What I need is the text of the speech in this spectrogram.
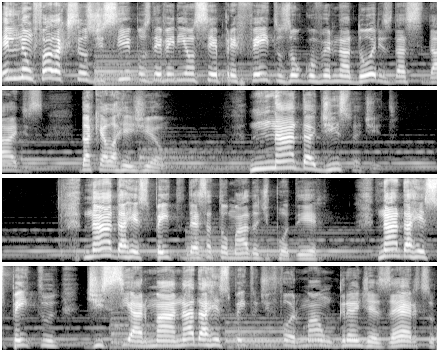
Ele não fala que seus discípulos deveriam ser prefeitos ou governadores das cidades daquela região. Nada disso é dito. Nada a respeito dessa tomada de poder. Nada a respeito de se armar, nada a respeito de formar um grande exército,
